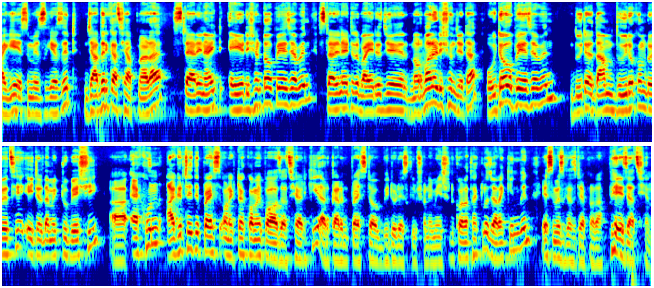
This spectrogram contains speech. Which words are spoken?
আগে এস এম এস গ্যাজেট যাদের কাছে আপনারা স্টারি নাইট এই এডিশনটাও পেয়ে যাবেন। স্টারি নাইটের বাইরে যে নর্মাল এডিশন যেটা, ওইটাও পেয়ে যাবেন। দুইটার দাম দুই রকম রয়েছে, এইটার দাম একটু বেশি। এখন আগের চাইতে প্রাইস অনেকটা কমে পাওয়া যাচ্ছে আর কি, আর কারেন্ট প্রাইসটাও ভিডিও ডেসক্রিপশনে মেনশন করা থাকল। যারা কিনবেন এস এম এস গ্যাজেট আপনারা পেয়ে যাচ্ছেন।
